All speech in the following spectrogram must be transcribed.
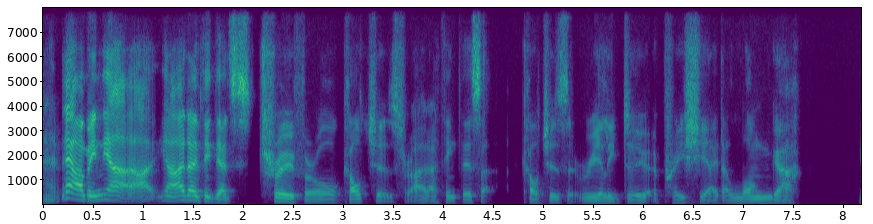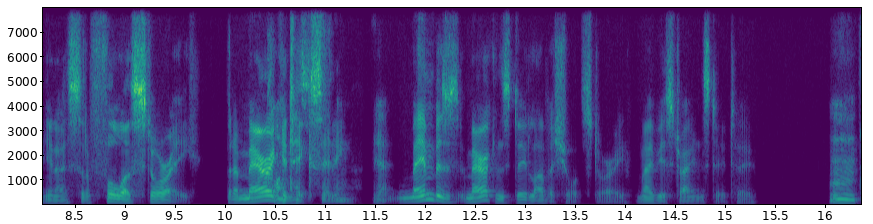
Yeah. Now, I mean, yeah, I, yeah, I don't think that's true for all cultures, right? I think there's cultures that really do appreciate a longer, you know, sort of fuller story. But Americans, Context setting. Yeah. members, Americans do love a short story. Maybe Australians do too. Mm.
